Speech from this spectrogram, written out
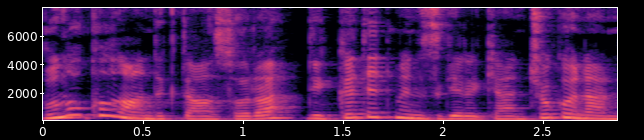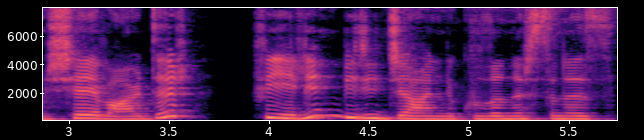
Bunu kullandıktan sonra dikkat etmeniz gereken çok önemli şey vardır. Fiilin birinci halini kullanırsınız.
